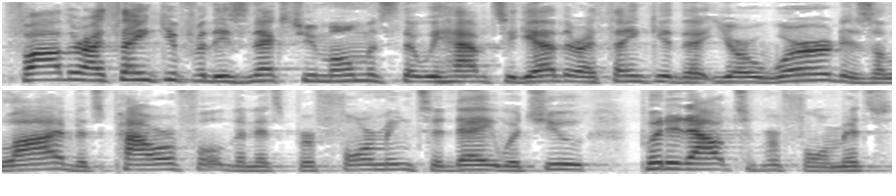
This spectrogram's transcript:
Father, I thank you for these next few moments that we have together. I thank you that your word is alive, it's powerful, that it's performing today what you put it out to perform. It's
